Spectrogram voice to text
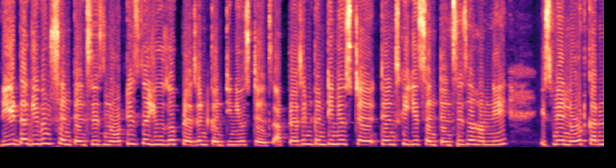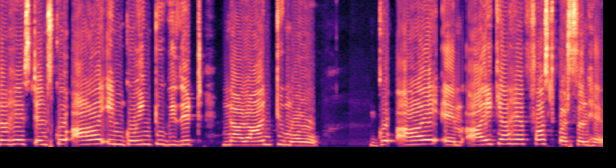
Read the given sentences. Notice the use of present continuous tense. अब present continuous tense के ये sentences हैं हमने इसमें note करना है इस tense को I am going to visit Naran tomorrow. Go I am I क्या है first person है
